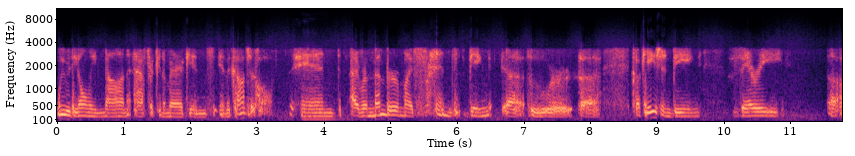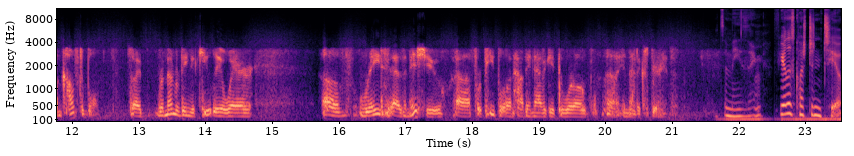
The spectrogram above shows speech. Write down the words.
we were the only non-African Americans in the concert hall. And I remember my friends being, uh, who were uh, Caucasian, being very uh, uncomfortable. So I remember being acutely aware of race as an issue uh, for people and how they navigate the world uh, in that experience. It's amazing. Fearless question two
